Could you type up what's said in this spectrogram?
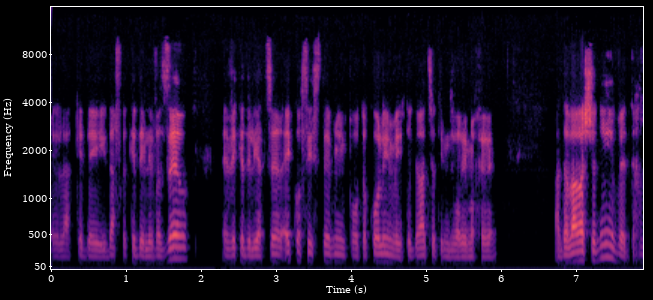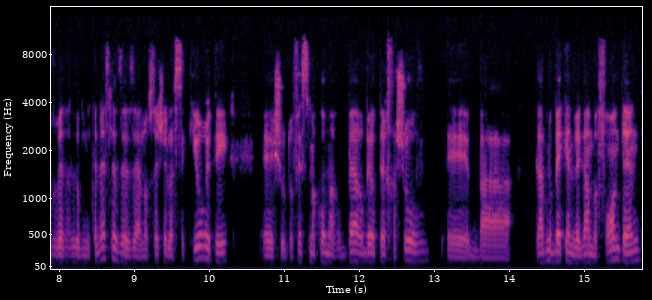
אלא כדי, דווקא כדי לבזר וכדי לייצר ecosystem ים, פרוטוקולים ואינטגרציות עם דברים אחרים. הדבר השני, ותכף בטח גם ניכנס לזה, זה הנושא של ה security, אה, שהוא תופס מקום הרבה הרבה יותר חשוב, אה, גם ב backend וגם ב front-end,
